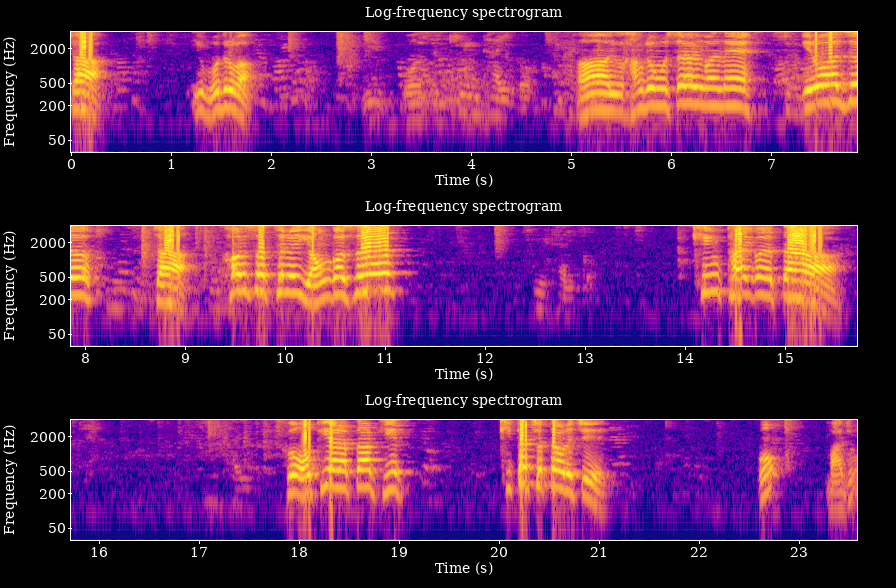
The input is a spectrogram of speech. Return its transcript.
자, 이거 뭐 들어가? 이 아, 이거 강조문 쓰라는 거네. Was 자, 콘서트를 연 것은 킹 타이거였다. 그거 어떻게 알았다? 뒤에 기타 쳤다 그랬지? 어? 맞아?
